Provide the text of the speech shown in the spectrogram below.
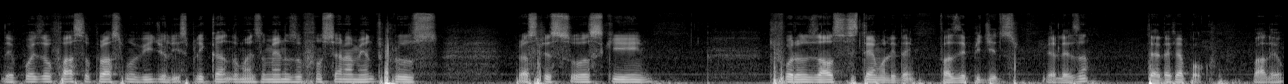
Depois eu faço o próximo vídeo ali explicando mais ou menos o funcionamento para as pessoas que, que foram usar o sistema ali daí, fazer pedidos, beleza? Até daqui a pouco, valeu!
